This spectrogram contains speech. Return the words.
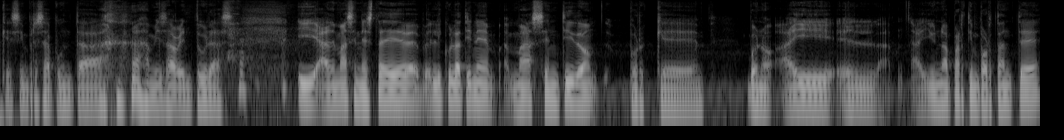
que siempre se apunta a mis aventuras. Y además en esta película tiene más sentido porque, bueno, hay, el, hay una parte importante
